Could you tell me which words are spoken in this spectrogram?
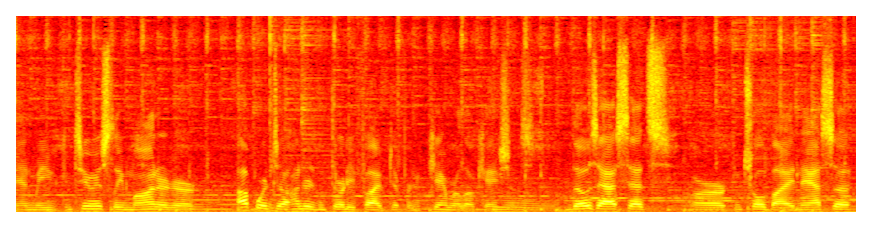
and we continuously monitor upward to 135 different camera locations. Those assets are controlled by NASA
